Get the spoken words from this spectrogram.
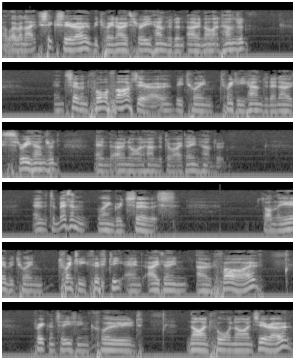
11860 between 0300 and 0900, and 7450 between 2000 and 0300 and 0900 to 1800. And the Tibetan language service is on the air between 2050 and 1805. Frequencies include 9490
